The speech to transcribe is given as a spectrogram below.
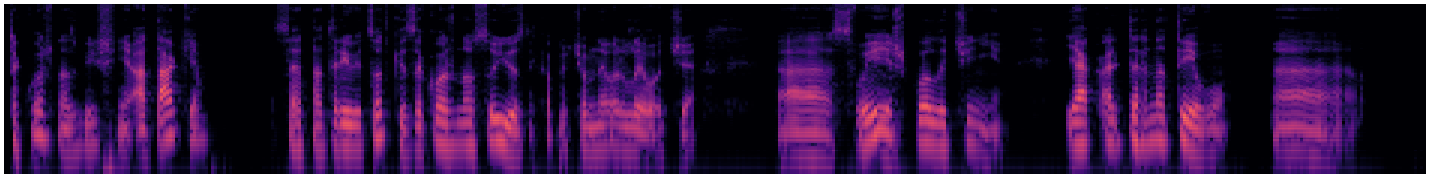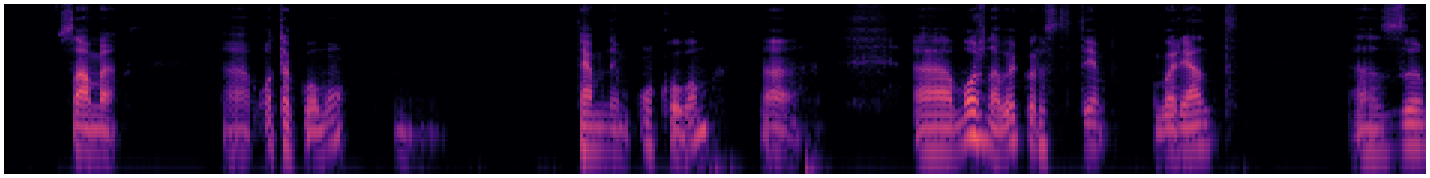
також на збільшення атаки сет на 3% за кожного союзника, причому неважливо, чи своєї школи, чи ні. Як альтернативу е, саме е, отакому темним оковам е, е, можна використати варіант е, з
